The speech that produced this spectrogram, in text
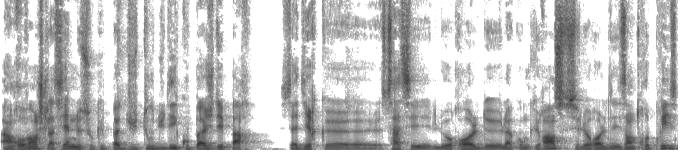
En revanche, la CN ne s'occupe pas du tout du découpage des parts. C'est-à-dire que ça, c'est le rôle de la concurrence, c'est le rôle des entreprises,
